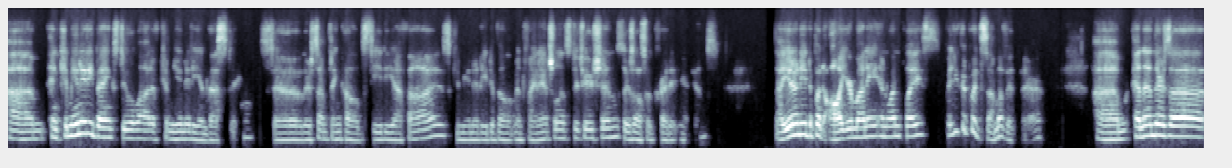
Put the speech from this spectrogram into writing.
Um, and community banks do a lot of community investing. So there's something called CDFIs, Community Development Financial Institutions. There's also credit unions. Now you don't need to put all your money in one place, but you could put some of it there. Um, and then there's a,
